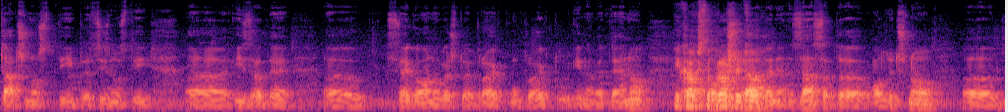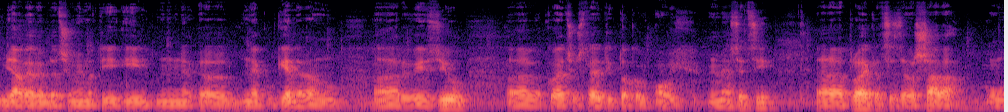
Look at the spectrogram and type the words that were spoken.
tačnosti, preciznosti, izrade svega onoga što je projekt, u projektu i navedeno. I kako ste prošli to? Za sad odlično. Ja verujem da ćemo imati i neku generalnu reviziju koja će uslediti tokom ovih meseci. Projekat se završava u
